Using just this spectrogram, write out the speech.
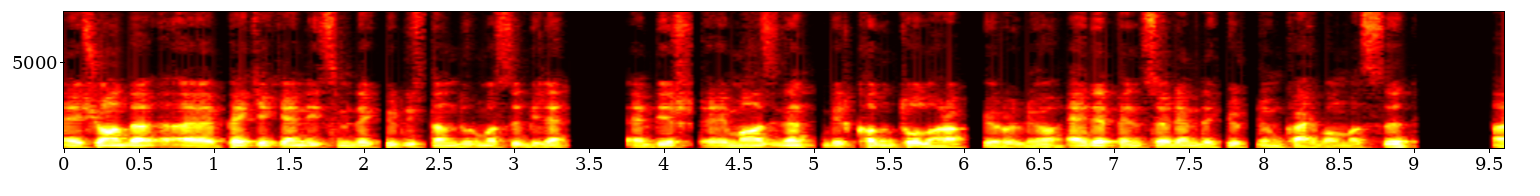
E, şu anda e, PKK'nın isminde Kürdistan durması bile bir e, maziden bir kalıntı olarak görülüyor. HDP'nin söylemde Kürtlüğün kaybolması, e,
